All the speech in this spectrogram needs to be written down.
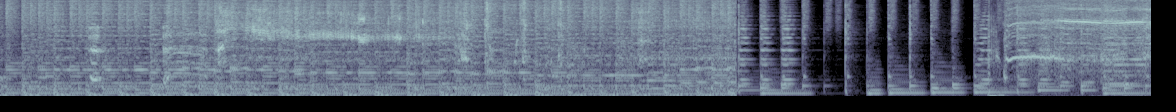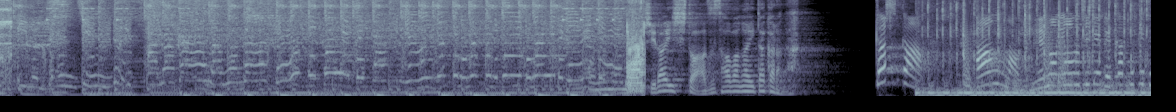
"白石とあずさわがいたからな確かアンは夢の用事で出かけてて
